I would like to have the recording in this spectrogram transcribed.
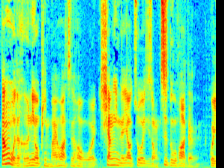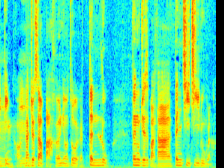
当我的和牛品牌化之后，我相应的要做一种制度化的规定哈、嗯嗯，那就是要把和牛做一个登录，登录就是把它登记记录了，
